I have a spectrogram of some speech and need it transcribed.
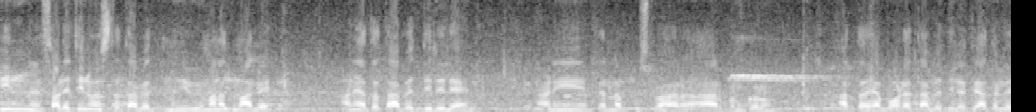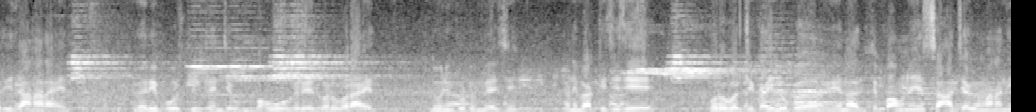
तीन साडेतीन वाजता ताब्यात म्हणजे विमानातून आले. आणि आता ताब्यात दिलेले आहेत. आणि त्यांना पुष्पहार अर्पण करून आता ह्या बॉड्या ताब्यात दिल्या ते आता घरी जाणार आहेत. घरी पोहोचतील त्यांचे भाऊ वगैरे बरोबर आहेत दोन्ही कुटुंबियाचे. आणि बाकीचे जे बरोबरचे काही लोक येणार ते पावणे सहाच्या विमानाने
